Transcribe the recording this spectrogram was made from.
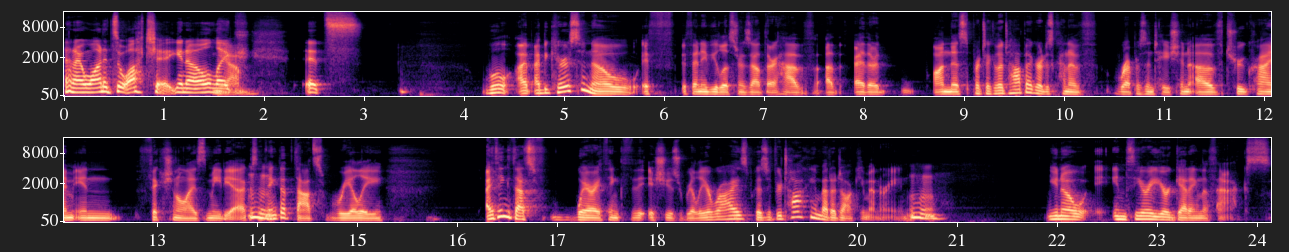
and I wanted to watch it, you know, like Yeah. it's Well, I- I'd be curious to know if if any of you listeners out there have uh, either on this particular topic or just kind of representation of true crime in fictionalized media, because I think that that's really, I think that's where I think the issues really arise. Because if you're talking about a documentary, you know, in theory, you're getting the facts.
